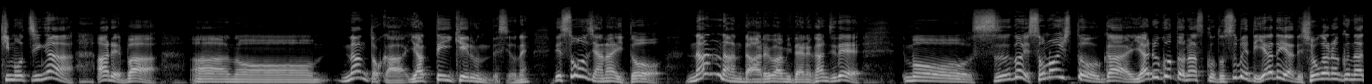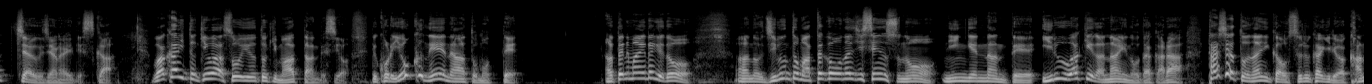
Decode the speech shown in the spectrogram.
気持ちがあればあのなんとかやっていけるんですよね。でそうじゃないと何なんだあれはみたいな感じでもうすごいその人がやることなすこと全て嫌で嫌でしょうがなくなっちゃうじゃないですか。若い時はそういう時もあったんですよ。でこれよくねえなと思って。当たり前だけどあの自分と全く同じセンスの人間なんているわけがないのだから他者と何かをする限りは必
